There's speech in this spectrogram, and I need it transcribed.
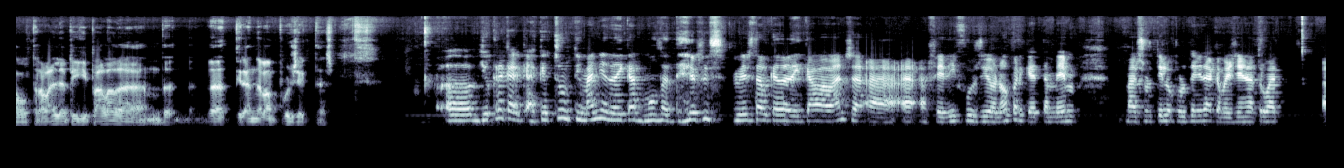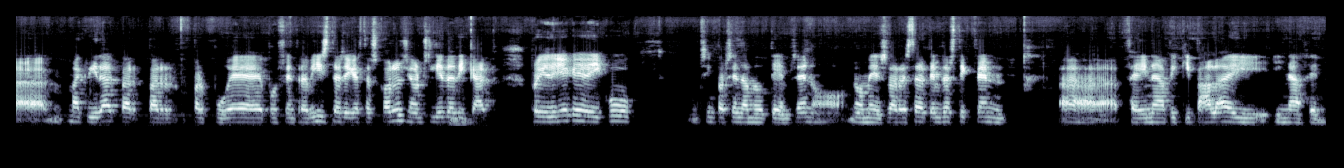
el treball de pic i pala de, de, de, de tirar endavant projectes. Uh, jo crec que aquest últim any he dedicat molt de temps, més del que dedicava abans, a, a, a fer difusió, no? perquè també m'ha sortit l'oportunitat que més gent ha trobat uh, m'ha cridat per, per, per poder pues, fer entrevistes i aquestes coses, llavors li he dedicat, però jo diria que dedico un 5% del meu temps, eh? no, no més. La resta de temps estic fent uh, feina a pic i pala i, i anar fent.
